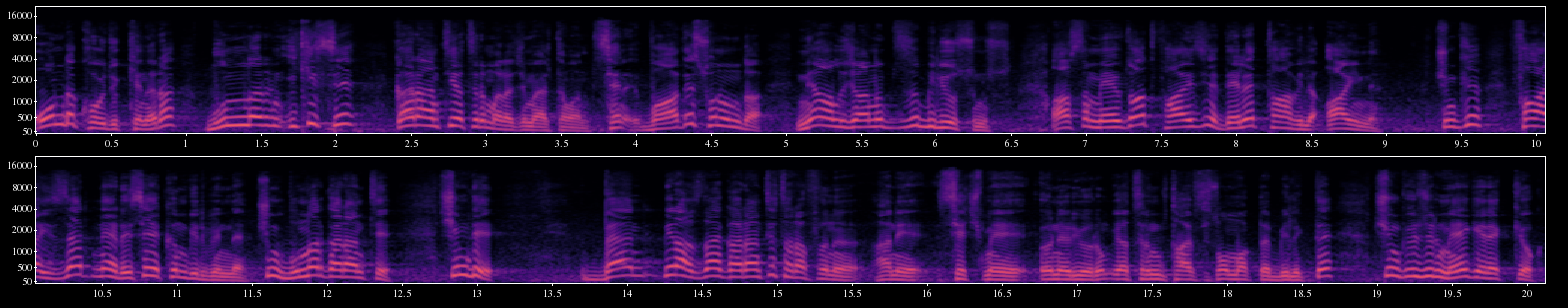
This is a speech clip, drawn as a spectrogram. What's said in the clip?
Onu da koyduk kenara. Bunların ikisi garanti yatırım aracı Meltem Hanım. Sen, vade sonunda ne alacağınızı biliyorsunuz. Aslında mevduat faiziyle devlet tahvili aynı. Çünkü faizler neredeyse yakın birbirine. Çünkü bunlar garanti. Şimdi ben biraz daha garanti tarafını hani seçmeyi öneriyorum yatırımcı tavsiyesi olmakla birlikte. Çünkü üzülmeye gerek yok.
